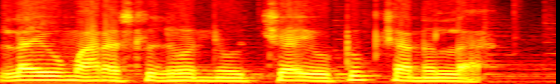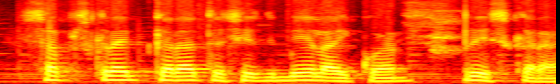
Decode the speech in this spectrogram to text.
लाईव्ह महाराष्ट्र झोन न्यूजच्या यूट्यूब चॅनलला सबस्क्राईब करा तसेच बेल आयकॉन प्रेस करा.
